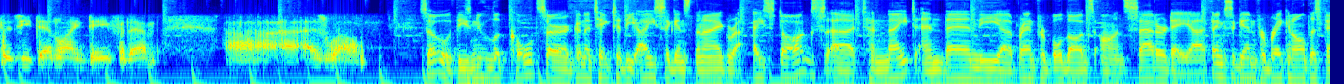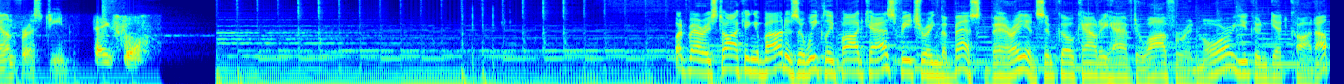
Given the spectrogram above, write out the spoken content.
busy deadline day for them uh, as well. So these new look Colts are going to take to the ice against the Niagara Ice Dogs uh, tonight, and then the uh, Brantford Bulldogs on Saturday. Uh, thanks again for breaking all this down for us, Gene. Thanks, Phil. What Barrie's Talking About is a weekly podcast featuring the best Barrie and Simcoe County have to offer and more. You can get caught up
